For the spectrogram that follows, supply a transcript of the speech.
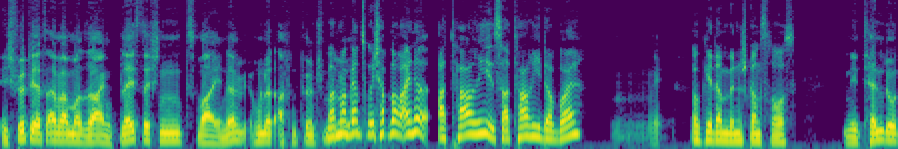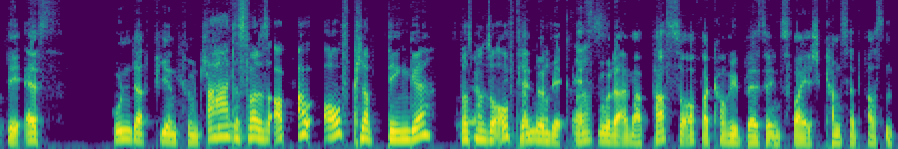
Ich würde jetzt einfach mal sagen, PlayStation 2, ne? 158 Warte mal ganz kurz, ich habe noch eine. Atari, ist Atari dabei? Nee. Okay, dann bin ich ganz raus. Nintendo DS. 154 Ah, das war das Au Au Aufklappding, gell? Was Ja, man so aufklappt. Nintendo DS wurde einfach fast so oft verkauft wie PlayStation 2. Ich kann es nicht fassen.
